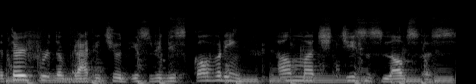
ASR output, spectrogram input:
The third fruit of gratitude is rediscovering how much Jesus loves us.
